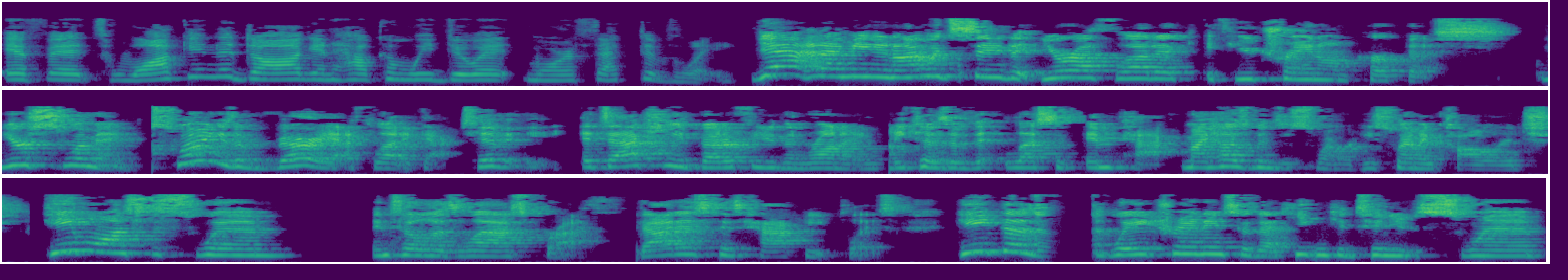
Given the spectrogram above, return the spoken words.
if it's walking the dog and how can we do it more effectively? Yeah. And I mean, and I would say that you're athletic if you train on purpose. You're swimming. Swimming is a very athletic activity. It's actually better for you than running because of the less of impact. My husband's a swimmer. He swam in college. He wants to swim until his last breath. That is his happy place. He does weight training so that he can continue to swim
